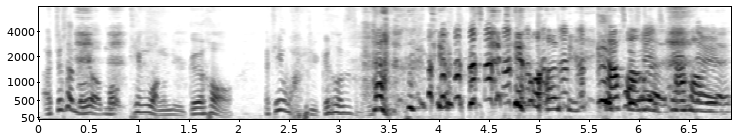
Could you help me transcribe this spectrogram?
啊！就算没有某天王女歌后，天王女歌后是什么？天天王女，他慌了，他慌了。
